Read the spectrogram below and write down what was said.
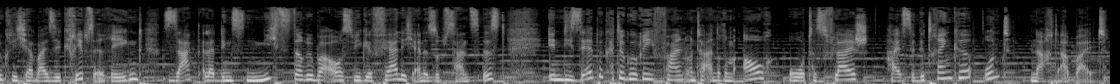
möglicherweise krebserregend sagt allerdings nichts darüber aus, wie gefährlich eine Substanz ist. In dieselbe Kategorie fallen unter anderem auch rotes Fleisch, heiße Getränke und Nachtarbeit.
